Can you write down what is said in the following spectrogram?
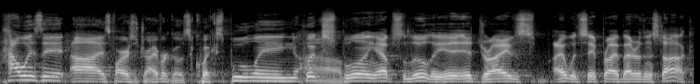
How is it uh, as far as the driver goes? Quick spooling. Quick um, spooling, absolutely. It, it drives, I would say, probably better than stock.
